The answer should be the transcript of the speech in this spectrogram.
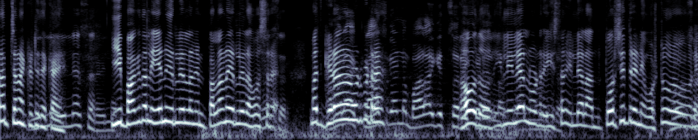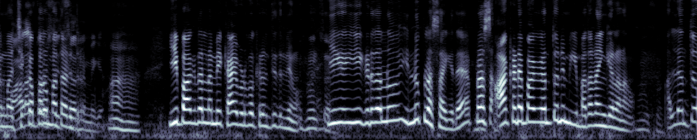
ಟಾಪ್ ಚೆನ್ನಾಗಿ ಕಟ್ಟಿದೆ ಕಾಯಿ. ಈ ಭಾಗದಲ್ಲಿ ಏನು ಇರಲಿಲ್ಲ ನಿಮ್ಮ ಫಲನೇ ಇರಲಿಲ್ಲ ಹೊಸರೆ ಮತ್ತು ಗಿಡನ ನೋಡ್ಬಿಟ್ರೆ ಹೌದೌದು ಇಲ್ಲಿ ಇಲ್ಲೇ ನೋಡ್ರಿ ಈ ಸರ್ ಇಲ್ಲೆಲ್ಲ ಅದು ತೋರಿಸಿದ್ರಿ ನೀವು ಅಷ್ಟು ನಿಮ್ಮ ಚಿಕ್ಕಪ್ಪರು ಮಾತಾಡಿದ್ರು. ನಿಮಗೆ. ಹಾಂ ಹಾಂ. ಈ ಭಾಗದಲ್ಲಿ ನಮಗೆ ಕಾಯಿ ಬಿಡ್ಬೇಕು ಅಂತಿದ್ರಿ ನೀವು. ಈಗ ಈ ಗಿಡದಲ್ಲೂ ಇಲ್ಲೂ ಪ್ಲಸ್ ಆಗಿದೆ. ಪ್ಲಸ್ ಆ ಕಡೆ ಭಾಗ ಅಂತೂ ನಿಮಗೆ ಮಾತಾಡಂಗಿಲ್ಲ ನಾವು. ಅಲ್ಲಂತೂ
